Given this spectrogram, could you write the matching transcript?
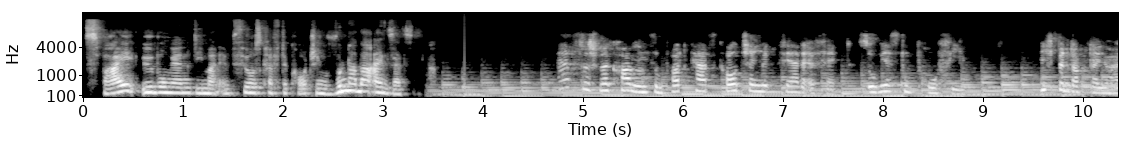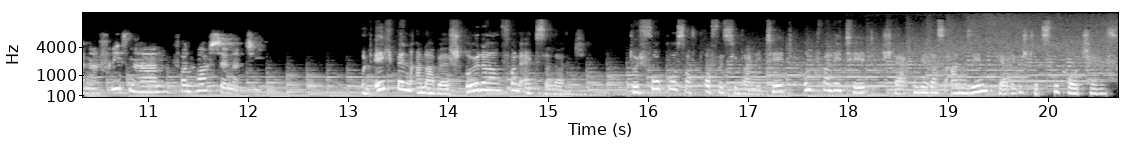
zwei Übungen, die man im Führungskräfte-Coaching wunderbar einsetzen kann. Herzlich willkommen zum Podcast Coaching mit Pferdeeffekt. So wirst du Profi. Ich bin Dr. Johanna Friesenhahn von Horse Synergy. Und ich bin Annabel Schröder von Excellent. Durch Fokus auf Professionalität und Qualität stärken wir das Ansehen pferdegestützten Coachings.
